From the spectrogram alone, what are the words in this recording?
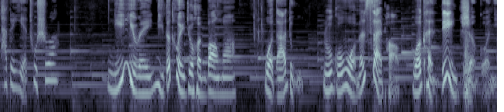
他对野兔说。你以为你的腿就很棒吗？我打赌，如果我们赛跑，我肯定胜过你。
